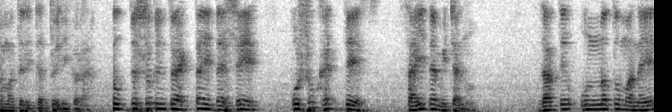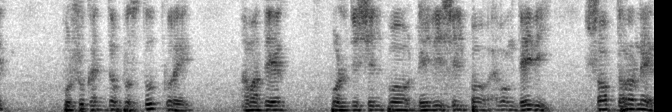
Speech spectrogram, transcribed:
আমাদের এটা তৈরি করা। উদ্দেশ্য কিন্তু একটাই, দেশে পশু খাদ্যের চাহিদা মেটানো, যাতে উন্নত মানের পশু খাদ্য প্রস্তুত করে আমাদের পোলট্রি শিল্প ডেইরি শিল্প এবং ডেইরি সব ধরনের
